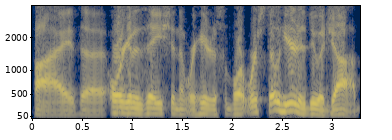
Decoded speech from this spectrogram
by the organization that we're here to support we're still here to do a job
